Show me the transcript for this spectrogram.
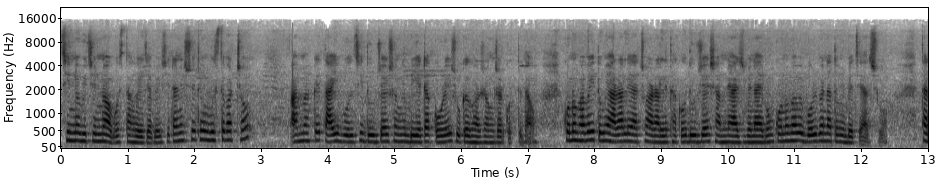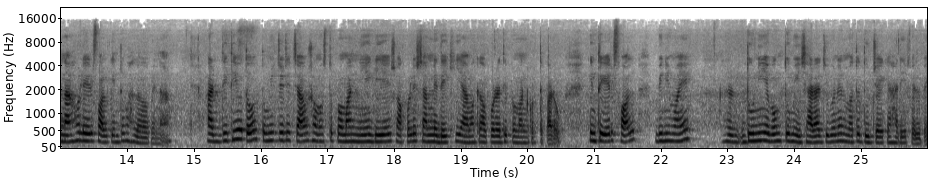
ছিন্ন বিচ্ছিন্ন অবস্থা হয়ে যাবে। সেটা নিশ্চয়ই তুমি বুঝতে পারছ? আমাকে তাই বলছি, দুর্জয়ের সঙ্গে বিয়েটা করে সুখে ঘর সংসার করতে দাও। কোনোভাবেই তুমি আড়ালে আছো, আড়ালে থাকো। দুর্জয়ের সামনে আসবে না এবং কোনোভাবে বলবে না তুমি বেঁচে আছো। তা না হলে এর ফল কিন্তু ভালো হবে না। আর দ্বিতীয়ত, তুমি যদি চাও সমস্ত প্রমাণ নিয়ে গিয়ে সকলের সামনে দেখিয়ে আমাকে অপরাধী প্রমাণ করতে পারো। কিন্তু এর ফল, বিনিময়ে দুনি এবং তুমি সারা জীবনের মতো দুর্জয়কে হারিয়ে ফেলবে।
